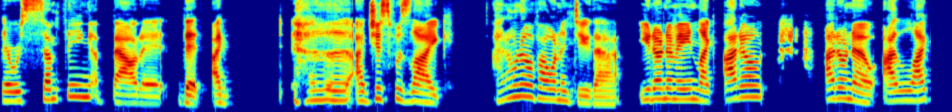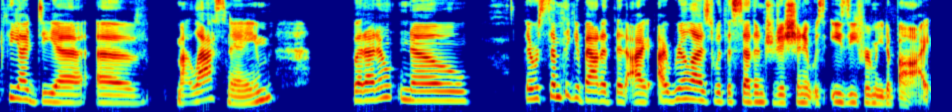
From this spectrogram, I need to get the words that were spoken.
there was something about it that I, I just was like, I don't know if I want to do that. You know what I mean? Like, I don't, I don't know. I like the idea of my last name, but I don't know there was something about it that I, I realized with the Southern tradition, it was easy for me to buy.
